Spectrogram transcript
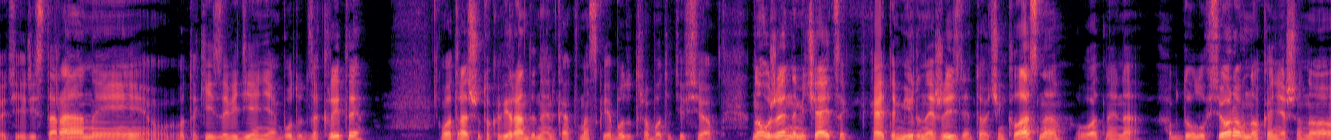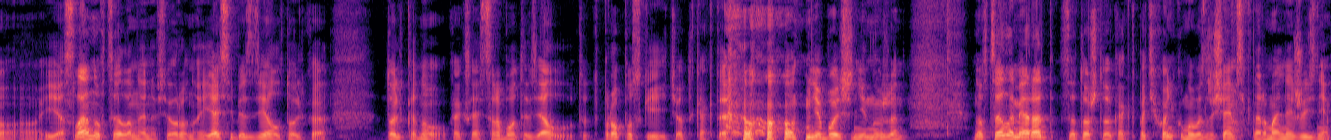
эти рестораны, вот такие заведения будут закрыты. Вот, разве что только веранды, наверное, как в Москве, будут работать и все. Но уже намечается какая-то мирная жизнь, это очень классно. Вот, наверное, Абдулу все равно, конечно, но и Аслану в целом, наверное, все равно. Я себе сделал только, только, ну, как сказать, с работы взял этот пропуск, и что-то как-то он мне больше не нужен. Но в целом я рад за то, что как-то потихоньку мы возвращаемся к нормальной жизни.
